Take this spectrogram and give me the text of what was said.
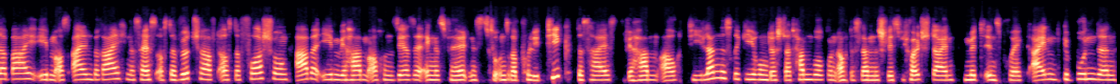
dabei, eben aus allen Bereichen, das heißt aus der Wirtschaft, aus der Forschung, aber eben wir haben auch ein sehr, sehr enges Verhältnis zu unserer Politik. Das heißt, wir haben auch die Landesregierung der Stadt Hamburg und auch des Landes Schleswig-Holstein mit ins Projekt eingebunden,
